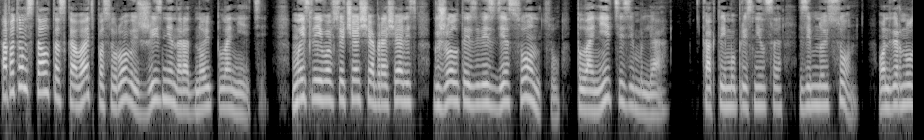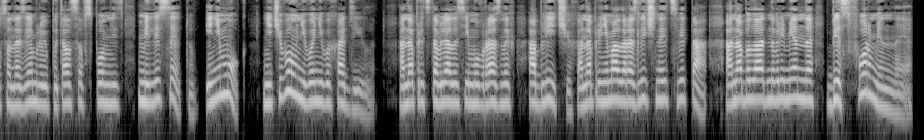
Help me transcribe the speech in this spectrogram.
а потом стал тосковать по суровой жизни на родной планете. Мысли его все чаще обращались к желтой звезде Солнцу, планете Земля. Как-то ему приснился земной сон. Он вернулся на Землю и пытался вспомнить Мелисету, и не мог. Ничего у него не выходило. Она представлялась ему в разных обличьях, она принимала различные цвета, она была одновременно бесформенная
